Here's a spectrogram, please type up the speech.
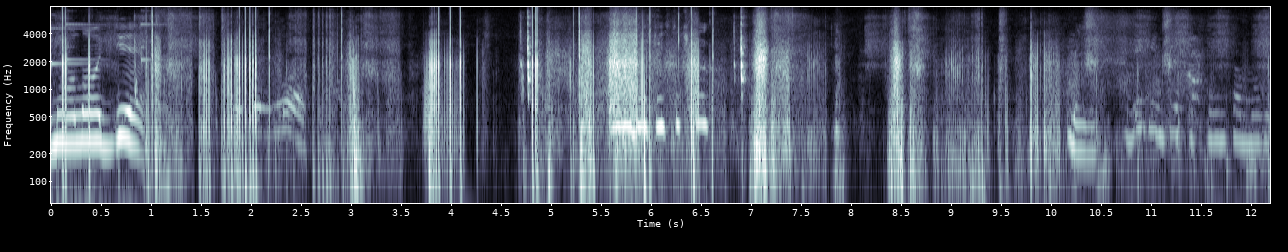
Молодец. Те, что він там може.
